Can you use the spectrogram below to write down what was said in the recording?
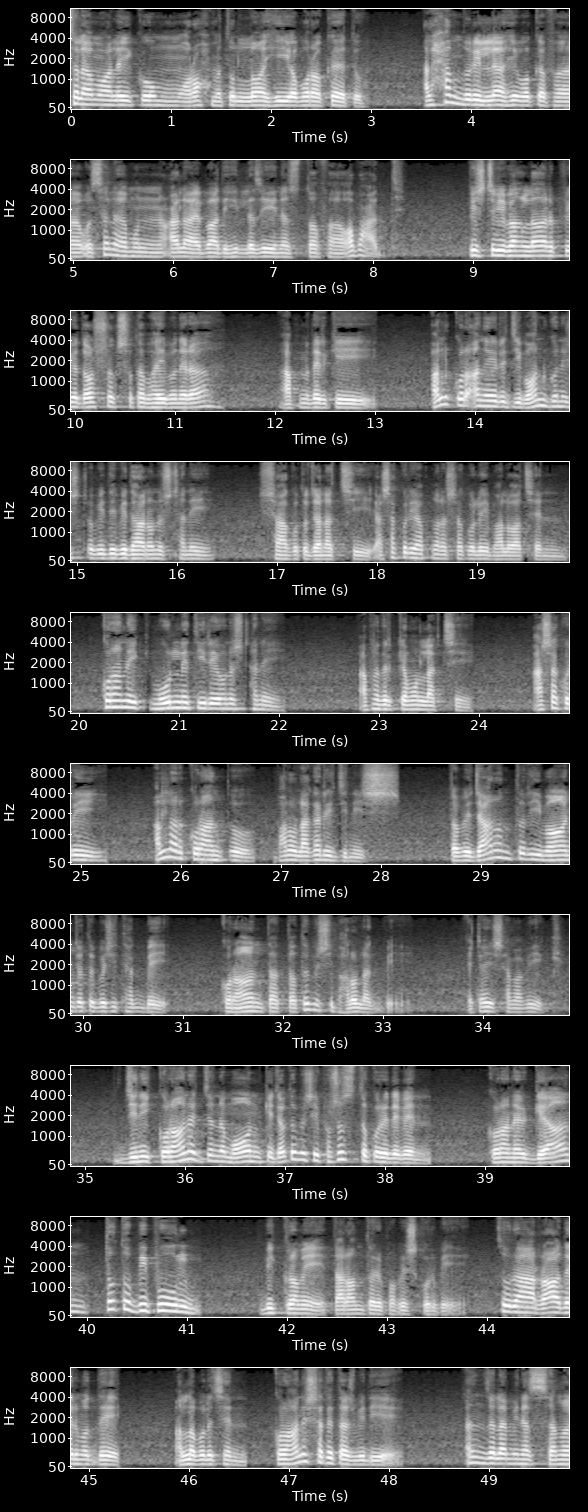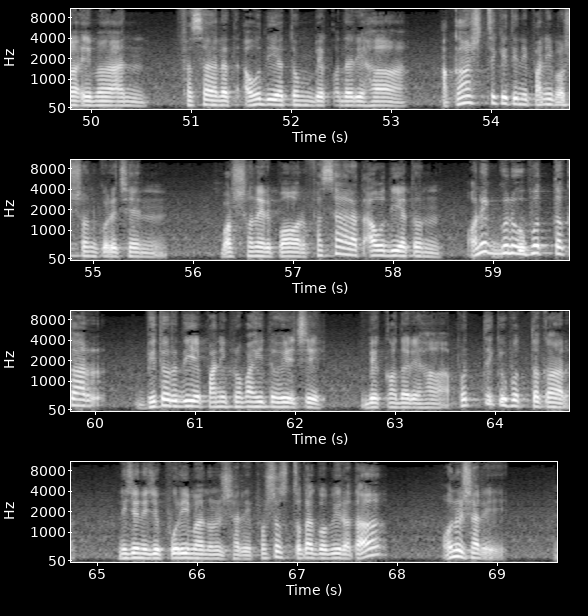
আসসালামু আলাইকুম রহমতুল্লাহি অবরাকাত আলহামদুলিল্লাহ ওকফা ওসালামুন আলা ইবাদিহিল্লাজিন আস্তফা অবাদ পৃষ্টিভি বাংলার প্রিয় দর্শক, শ্রোতা, ভাই, বোনেরা আপনাদেরকে আল কোরআনের জীবন ঘনিষ্ঠ বিধিবিধান অনুষ্ঠানে স্বাগত জানাচ্ছি? আশা করি আপনারা সকলেই ভালো আছেন। কোরআনিক মূলনীতির এই অনুষ্ঠানে আপনাদের কেমন লাগছে? আশা করি আল্লাহর কোরআন তো ভালো লাগারই জিনিস। তবে যার অন্তরে ইমান যত বেশি থাকবে, কোরআন তার তত বেশি ভালো লাগবে। এটাই স্বাভাবিক। যিনি কোরআনের জন্য মনকে যত বেশি প্রশস্ত করে দেবেন, কোরআনের জ্ঞান তত বিপুল বিক্রমে তার অন্তরে প্রবেশ করবে। সুরা রাদের মধ্যে আল্লাহ বলেছেন, কোরআনের সাথে তাজবি দিয়ে আকাশ থেকে তিনি পানি বর্ষণ করেছেন। বর্ষণের পর ফাসারাত আউদিয়াতন অনেকগুলো উপত্যকার ভিতর দিয়ে পানি প্রবাহিত হয়েছে। বেকদারে হা, প্রত্যেক উপত্যকার নিজ নিজ পরিমাণ অনুসারে, প্রশস্ততা, গভীরতা অনুসারে।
